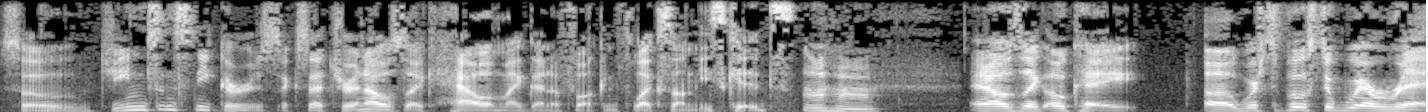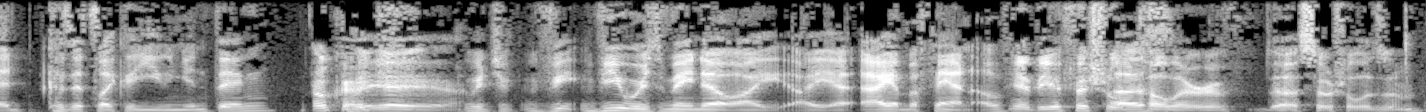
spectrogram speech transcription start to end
So jeans and sneakers, etc. And I was like, how am I gonna fucking flex on these kids? Mm-hmm. And I was like, okay, uh, we're supposed to wear red because it's like a union thing. Okay, which, yeah, yeah, yeah. Which v- viewers may know I, I I am a fan of. Yeah, the official Uh, color of uh, socialism.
